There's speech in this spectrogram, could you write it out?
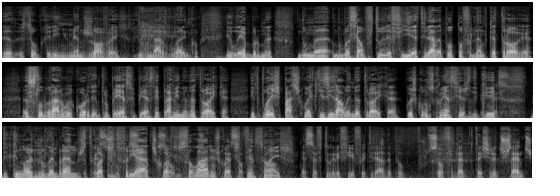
eu sou um bocadinho menos jovem que o Bernardo Blanco e lembro-me de uma, de uma self-fotografia tirada pelo Dr. Fernando Catroga a celebrar o acordo entre o PS e o PSD para a vinda da Troika. E depois Passos Coelho quis ir além da Troika, com as consequências de que, de que nós nos lembramos, de cortes de feriados, só, cortes de salários, cortes de pensões. Essa fotografia foi tirada pelo professor Fernando Teixeira dos Santos,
